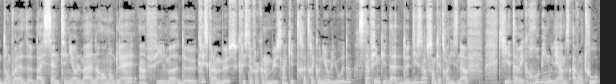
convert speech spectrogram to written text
Donc voilà, The Bicentennial Man en anglais, un film de Chris Columbus, Christopher Columbus, hein, qui est très très connu à Hollywood. C'est un film qui date de 1999, qui est avec Robin Williams avant tout,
